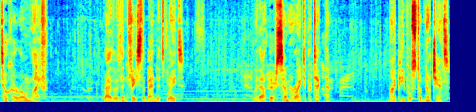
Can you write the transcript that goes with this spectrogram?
Took her own life, rather than face the bandits' blades. Without their samurai to protect them, my people stood no chance.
